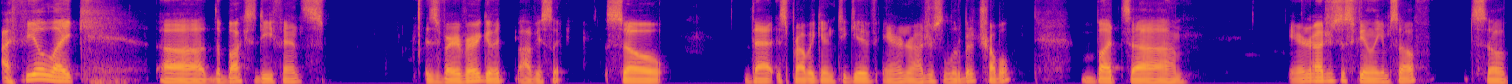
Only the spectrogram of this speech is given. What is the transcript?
I feel like uh, the Bucs defense is very, very good, obviously. So that is probably going to give Aaron Rodgers a little bit of trouble. But um, Aaron Rodgers is feeling himself. So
